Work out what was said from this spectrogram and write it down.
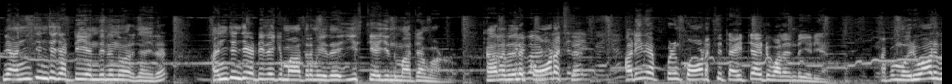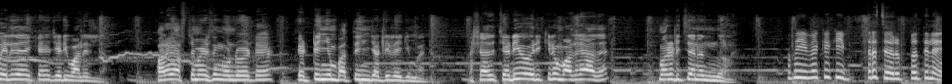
ഇനി അഞ്ചിഞ്ച് ചട്ടി എന്തിനെന്ന് പറഞ്ഞാൽ അഞ്ചിഞ്ച് ചട്ടിയിലേക്ക് മാത്രമേ ഇത് ഈ സ്റ്റേജിൽ നിന്ന് മാറ്റാൻ പാടുള്ളൂ. കാരണം ഇതിന്റെ കോഡക്സ് അടിയിൽ എപ്പോഴും കോഡക്സ് ടൈറ്റ് ആയിട്ട് വളരേണ്ട ചെടിയാണ്. അപ്പം ഒരുപാട് വലുതായി കഴിഞ്ഞാൽ ചെടി വളരില്ല. പല കസ്റ്റമേഴ്സും കൊണ്ടുപോയിട്ട് എട്ടിഞ്ചും പത്തിഞ്ചും ചട്ടിയിലേക്ക് മാറ്റും. പക്ഷെ അത് ചെടി ഒരിക്കലും വളരാതെ മുരടിച്ച് തന്നെ നിന്ന് കളയും. അപ്പൊ ഇവക്കൊക്കെ ഇത്ര ചെറുപ്പത്തിലെ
